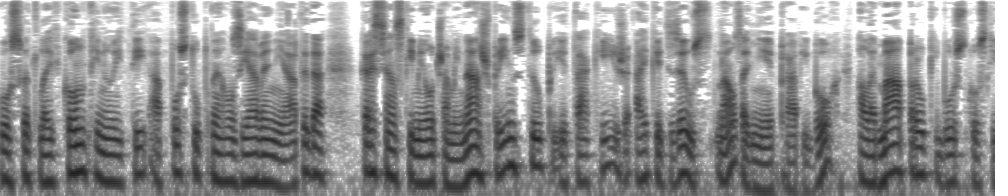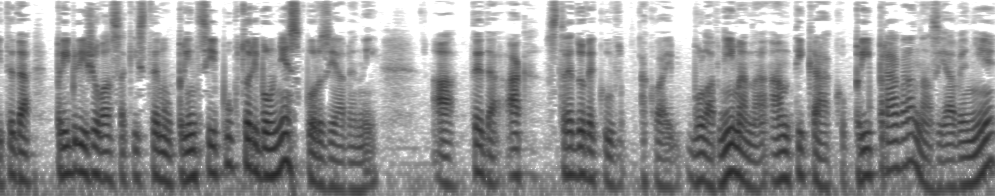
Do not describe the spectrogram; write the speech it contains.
vo svetle kontinuity a postupného zjavenia. A teda kresťanskými očami náš prístup je taký, že aj keď Zeus naozaj nie je pravý boh, ale má prvky božskosti, teda priblížoval sa k istému princípu, ktorý bol neskôr zjavený. A teda, ak v stredoveku, ako aj bola vnímaná antika ako príprava na zjavenie,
